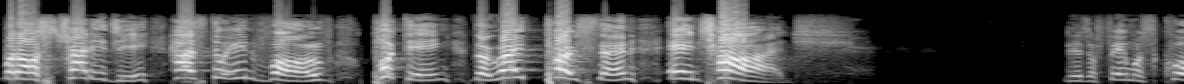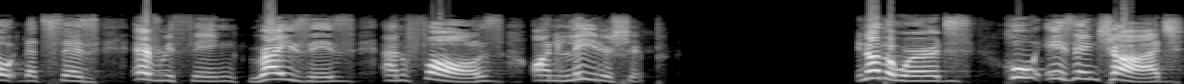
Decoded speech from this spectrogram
But our strategy has to involve putting the right person in charge. There's a famous quote that says, Everything rises and falls on leadership. In other words, who is in charge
